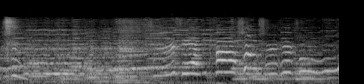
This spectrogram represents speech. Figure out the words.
志。同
